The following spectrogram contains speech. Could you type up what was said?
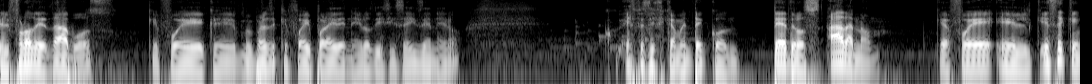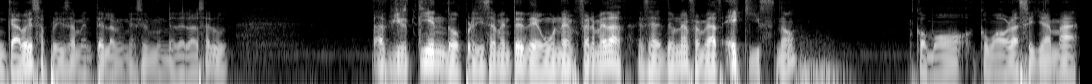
el foro de Davos, que fue, que me parece que fue ahí por ahí de enero, 16 de enero, específicamente con Tedros Adhanom, que fue el ese que encabeza precisamente la Organización Mundial de la Salud, advirtiendo precisamente de una enfermedad, o sea, de una enfermedad X, ¿no? Como, como ahora se llama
